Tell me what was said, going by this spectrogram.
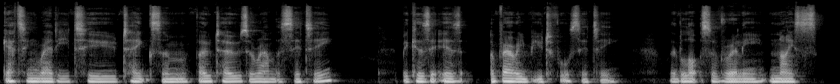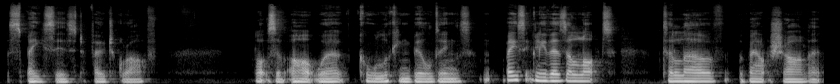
getting ready to take some photos around the city because it is a very beautiful city with lots of really nice spaces to photograph, lots of artwork, cool looking buildings. Basically, there's a lot to love about Charlotte.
